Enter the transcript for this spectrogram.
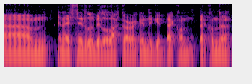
um, and they just need a little bit of luck, I reckon, to get back on back on the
